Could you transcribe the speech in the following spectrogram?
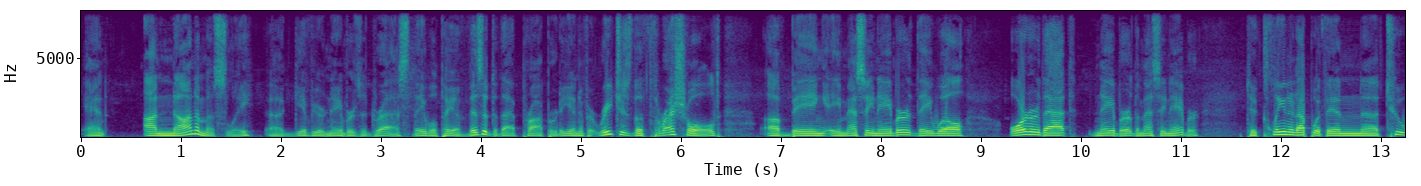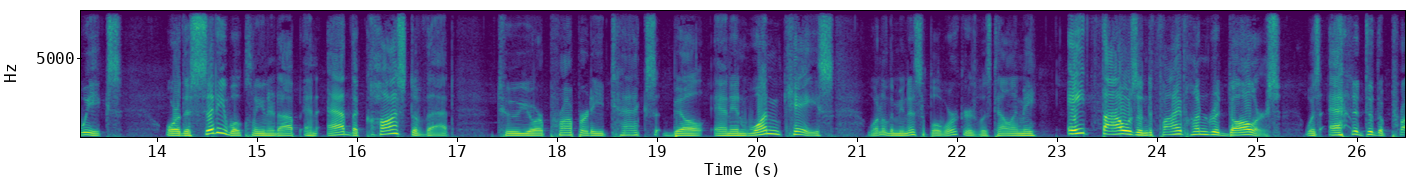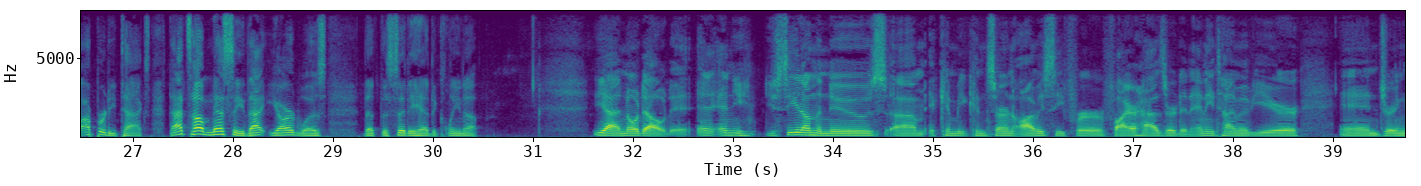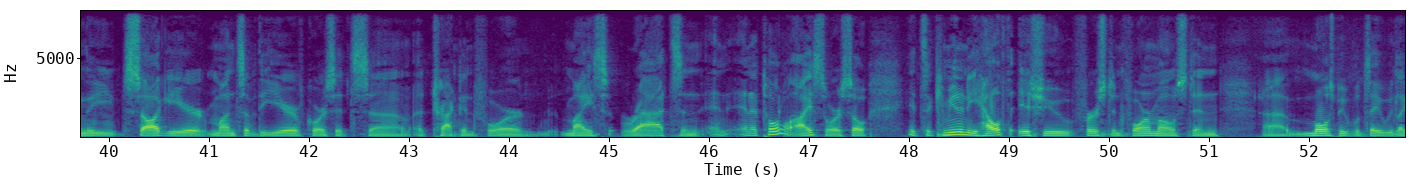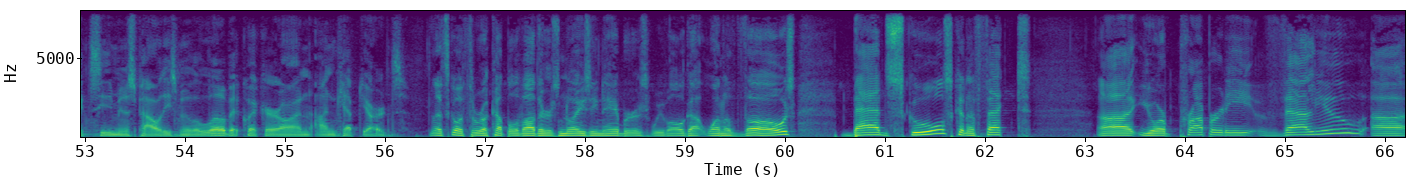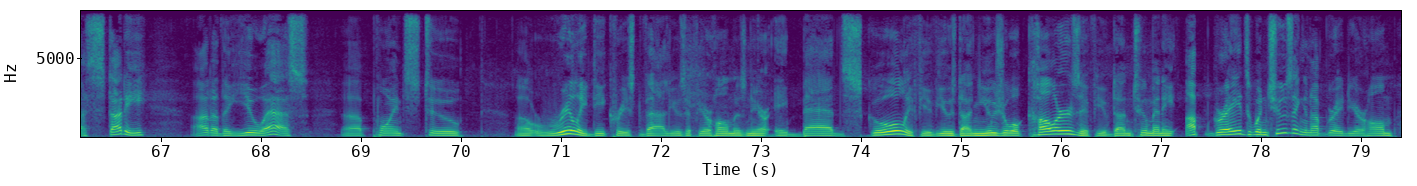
and anonymously uh, give your neighbor's address. They will pay a visit to that property, and if it reaches the threshold of being a messy neighbor, they will order that neighbor, the messy neighbor, to clean it up within uh, two weeks, or the city will clean it up and add the cost of that to your property tax bill. And in one case, one of the municipal workers was telling me $8,500 was added to the property tax. That's how messy that yard was that the city had to clean up. Yeah, no doubt, and, and you you see it on the news. Um, it can be concern, obviously, for fire hazard at any time of year, and during the soggier months of the year, of course, it's uh, attractant for mice, rats, and, and, and a total eyesore. So it's a community health issue first and foremost, and uh, most people would say we'd like to see the municipalities move a little bit quicker on unkept yards. Let's go through a couple of others. Noisy neighbors. We've all got one of those. Bad schools can affect uh, your property value. Uh, study out of the U.S. Uh, points to uh, really decreased values if your home is near a bad school, if you've used unusual colors, if you've done too many upgrades. When choosing an upgrade to your home,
